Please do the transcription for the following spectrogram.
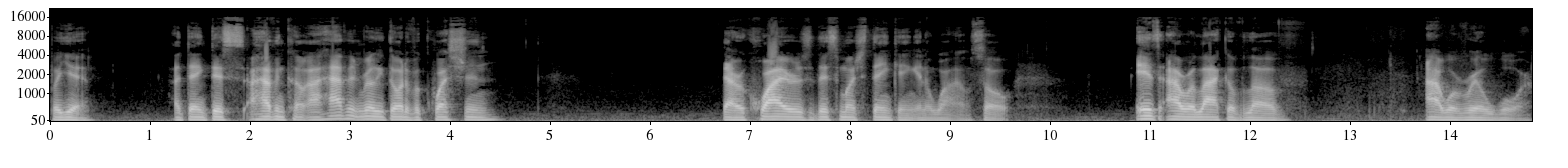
But yeah, I think this I haven't come I haven't really thought of a question that requires this much thinking in a while. So is our lack of love our real war?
